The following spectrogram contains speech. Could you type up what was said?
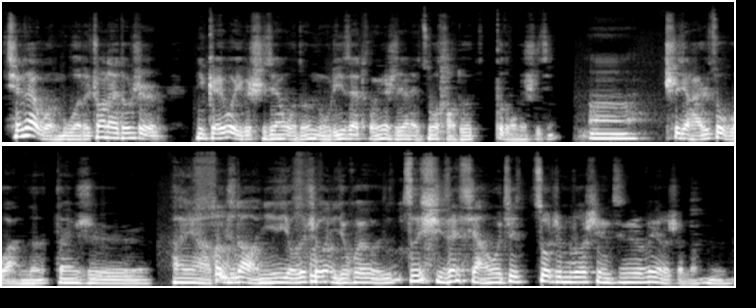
现在我我的状态都是，你给我一个时间，我都努力在同一个时间里做好多不同的事情。嗯，事情还是做不完的。但是，哎呀，不知道你有的时候你就会自己在想，我这做这么多事情究竟是为了什么？嗯。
